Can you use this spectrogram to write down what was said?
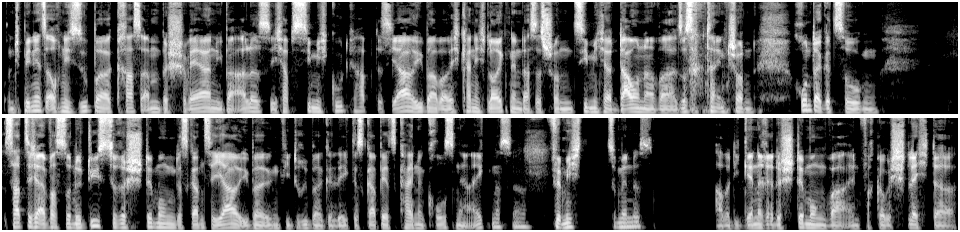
Und ich bin jetzt auch nicht super krass am Beschweren über alles. Ich habe es ziemlich gut gehabt das Jahr über, aber ich kann nicht leugnen, dass es schon ein ziemlicher Downer war. Also es hat einen schon runtergezogen. Es hat sich einfach so eine düstere Stimmung das ganze Jahr über irgendwie drüber gelegt. Es gab jetzt keine großen Ereignisse, für mich zumindest. Aber die generelle Stimmung war einfach, glaube ich, schlechter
